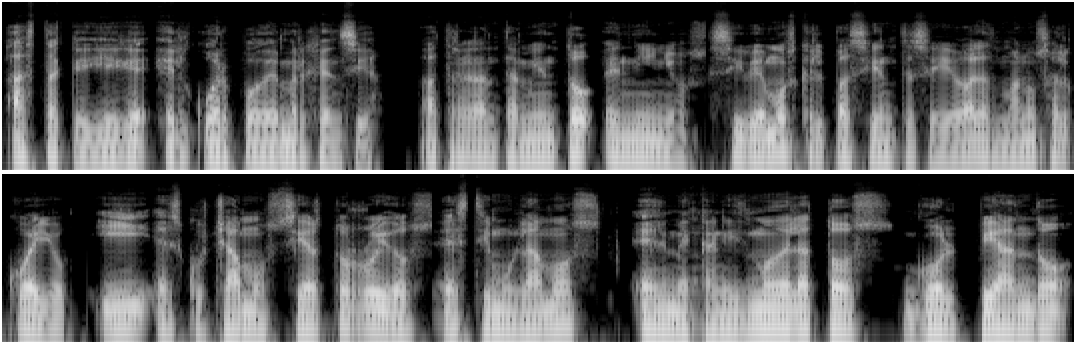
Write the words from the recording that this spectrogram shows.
hasta que llegue el cuerpo de emergencia. Atragantamiento en niños. Si vemos que el paciente se lleva las manos al cuello y escuchamos ciertos ruidos, estimulamos el mecanismo de la tos golpeando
